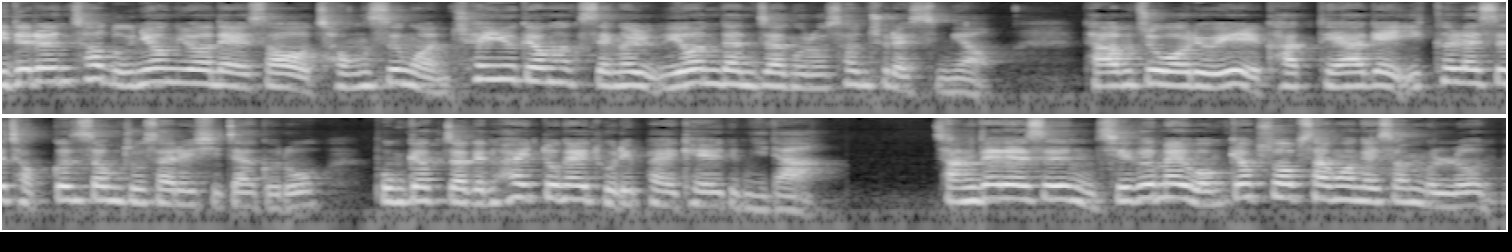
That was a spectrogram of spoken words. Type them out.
이들은 첫 운영위원회에서 정승원, 최유경 학생을 위원단장으로 선출했으며 다음 주 월요일 각 대학의 E클래스 접근성 조사를 시작으로 본격적인 활동에 돌입할 계획입니다. 장대넷은 지금의 원격 수업 상황에선 물론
